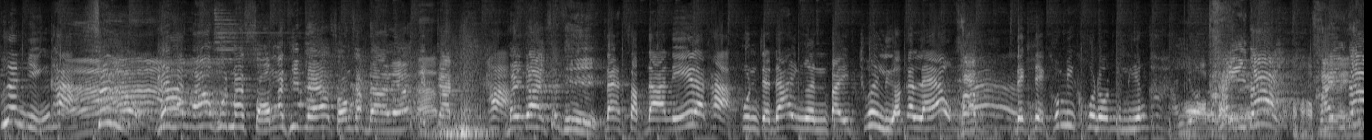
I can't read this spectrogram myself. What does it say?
เพื่อนหญิงค่ะ ซึ่งไม่ทำเอา คุณมา 2 อาทิตย์แล้ว 2 สัปดาห์แล้วติดกัน ค่ะ ไม่ได้สักที แต่สัปดาห์นี้แหละค่ะ คุณจะได้เงินไปช่วยเหลือกันแล้ว ครับ เด็กๆเขามีโคโดนเลี้ยงทหารเยอะ ใครได้ใครได้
